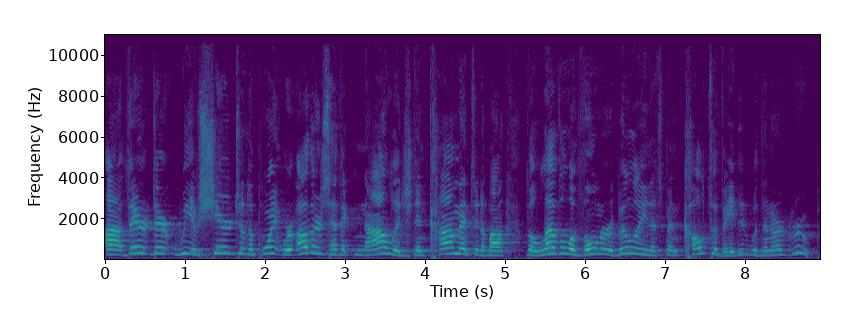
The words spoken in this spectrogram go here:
uh, there, there, we have shared to the point where others have acknowledged and commented about the level of vulnerability that's been cultivated within our group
